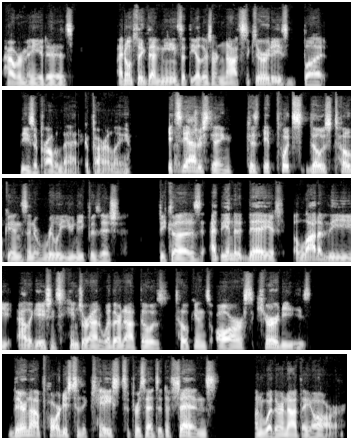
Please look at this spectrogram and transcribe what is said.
however many it is. I don't think that means that the others are not securities, but these are problematic apparently. It's yeah. interesting because it puts those tokens in a really unique position because at the end of the day, if a lot of the allegations hinge around whether or not those tokens are securities, they're not parties to the case to present a defense on whether or not they are.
